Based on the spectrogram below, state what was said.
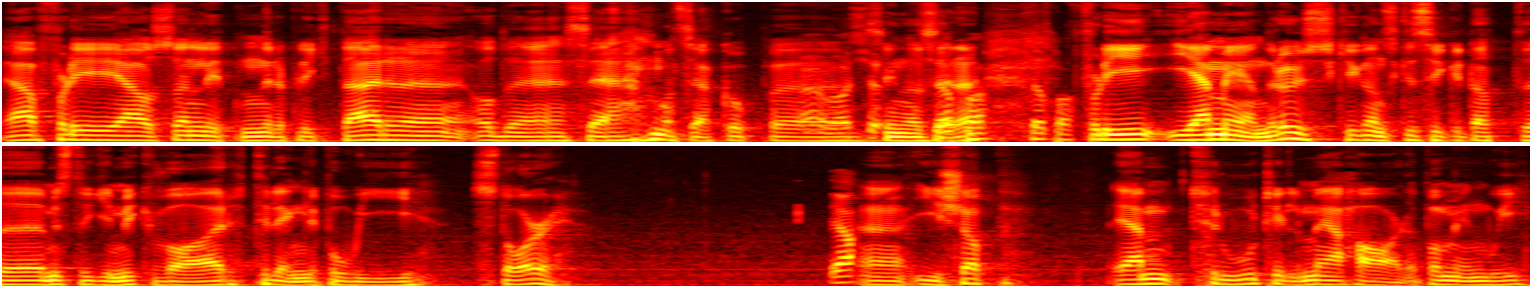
Ja, fordi jeg har også en liten replikk der, eh, og det ser jeg Mats Jakob uh, Ja, bare kjør- signalisere. kjør på, kjør på. Fordi jeg mener å huske ganske sikkert at uh, Mr. Gimmick var tilgjengelig på Wii Store. Ja. Eh, eShop. Jeg tror til og med jeg har det på min Wii.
